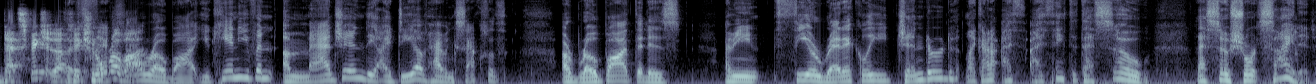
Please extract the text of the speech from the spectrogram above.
That's fiction. That's a fictional, robot. robot. You can't even imagine the idea of having sex with a robot that is, I mean, theoretically gendered. Like I, I, I think that that's so, that's so short sighted.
